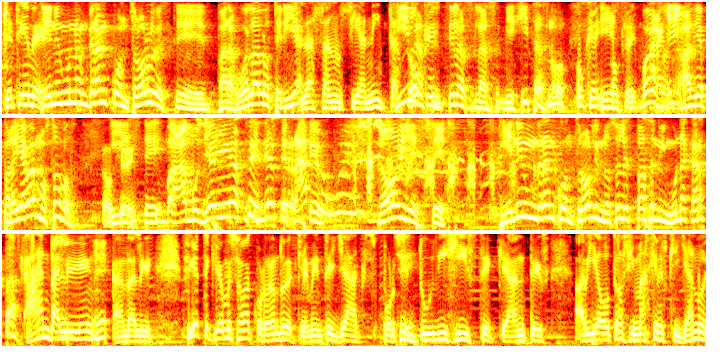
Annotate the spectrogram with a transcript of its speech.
¿Qué tiene? tienen un gran control este, para jugar la lotería. Las ancianitas. Sí, las, sí, las, las viejitas, ¿no? Ok, Y, este, ok. Bueno, allá- para allá vamos todos. Y este, Vamos, ya llegaste desde hace rato, güey. no, y este, tienen un gran control y no se les pasa ninguna carta. Ándale, ¿Eh? ándale. Fíjate que yo me estaba acordando de Clemente Jax porque Sí. tú dijiste que antes había otras imágenes que ya no,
